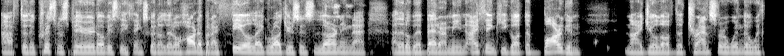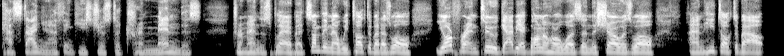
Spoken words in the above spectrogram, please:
after the Christmas period, obviously things got a little harder. But I feel like Rodgers is learning that a little bit better. I mean, I think he got the bargain Nigel, of the transfer window with Castagna. I think he's just a tremendous, tremendous player. But something that we talked about as well, your friend too, Gabby Agbonlahor, was in the show as well. And he talked about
